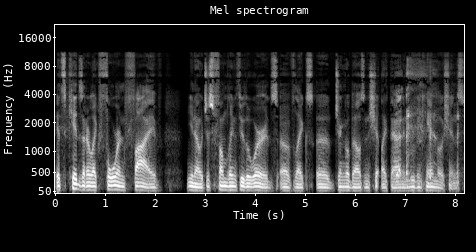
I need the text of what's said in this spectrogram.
it's kids that are like four and five, you know, just fumbling through the words of like uh, jingle bells and shit like that, and moving hand motions.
